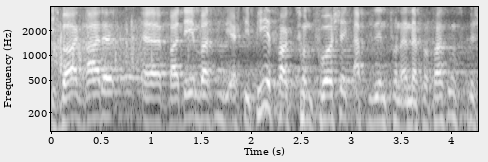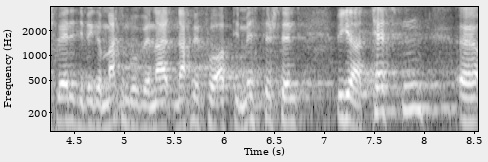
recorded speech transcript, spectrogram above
Ich war gerade äh, bei dem, was die FDP-Fraktion vorschlägt, abgesehen von einer Verfassungsbeschwerde, die wir gemacht haben, wo wir nach wie vor optimistisch sind. Wir testen, äh,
